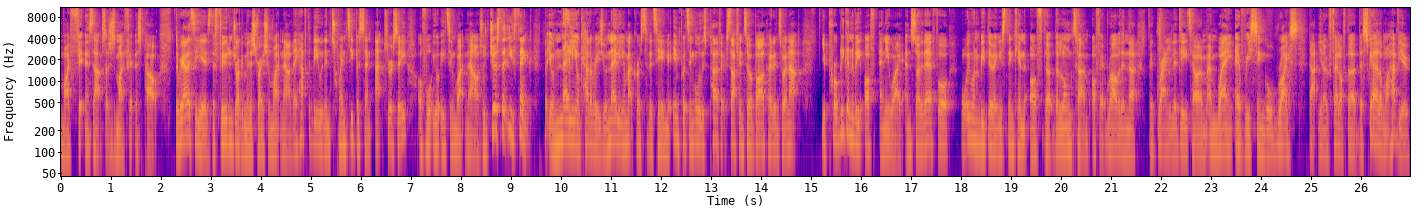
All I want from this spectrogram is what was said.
my fitness app such as MyFitnessPal. The reality is the Food and Drug Administration right now, they have to be within 20% accuracy of what you're eating right now. So just that you think that you're nailing your calories, you're nailing your macros to the T and you're inputting all this perfect stuff into a barcode into an app, you're probably going to be off anyway. And so therefore, what we want to be doing is thinking of the, the long term of it rather than the, the granular detail and, and weighing every single rice that, you know, fell off the, the scale and what have you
